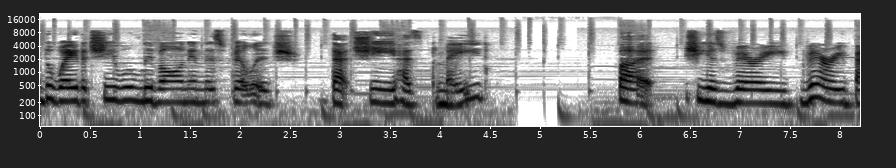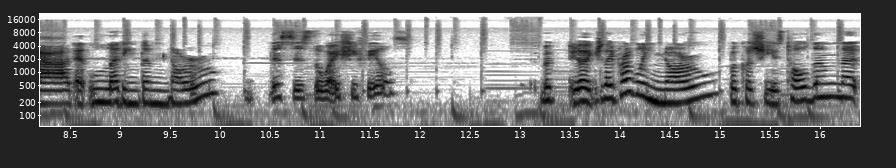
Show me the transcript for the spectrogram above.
the way that she will live on in this village that she has made. But she is very, very bad at letting them know this is the way she feels. Like they probably know because she has told them that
